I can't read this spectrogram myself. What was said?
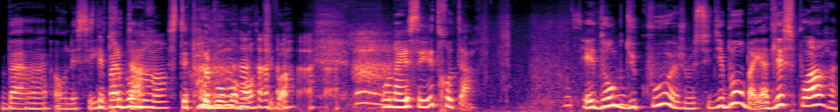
ben, on essayait C'était pas le bon moment. C'était pas le bon moment, tu vois. On a essayé trop tard. Et donc, du coup, je me suis dit, bon, bah, il y a de l'espoir.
